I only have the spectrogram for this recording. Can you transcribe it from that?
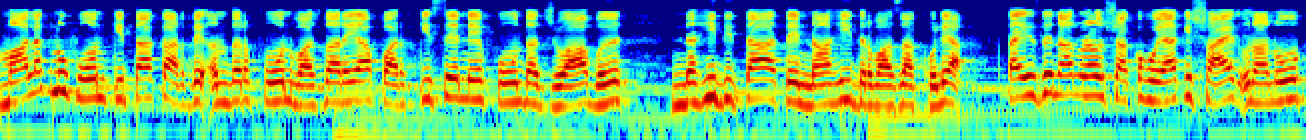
ਮਾਲਕ ਨੂੰ ਫੋਨ ਕੀਤਾ, ਘਰ ਦੇ ਅੰਦਰ ਫੋਨ ਵੱਜਦਾ ਰਿਹਾ, ਪਰ ਕਿਸੇ ਨੇ ਫੋਨ ਦਾ ਜਵਾਬ ਨਹੀਂ ਦਿੱਤਾ ਅਤੇ ਨਾ ਹੀ ਦਰਵਾਜ਼ਾ ਖੋਲ੍ਹਿਆ। ਤਾਂ ਇਸ ਦੇ ਨਾਲ ਉਹਨਾਂ ਨੂੰ ਸ਼ੱਕ ਹੋਇਆ ਕਿ ਸ਼ਾਇਦ ਉਹਨਾਂ ਨੂੰ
